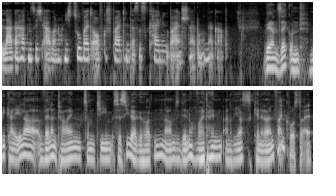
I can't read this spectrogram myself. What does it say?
Lager hatten sich aber noch nicht so weit aufgespalten, dass es keine Übereinschneidungen mehr gab. Während Zack und Michaela Valentine zum Team Cecilia gehörten, nahmen sie dennoch weiterhin an Rias Kennenlernen Feinkurs teil.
